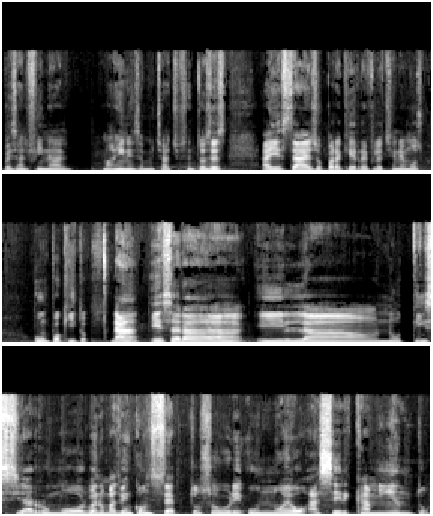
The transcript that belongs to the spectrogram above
pues al final, imagínense muchachos. Entonces, ahí está eso para que reflexionemos un poquito. Nada, esa era la noticia, rumor, bueno, más bien concepto sobre un nuevo acercamiento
